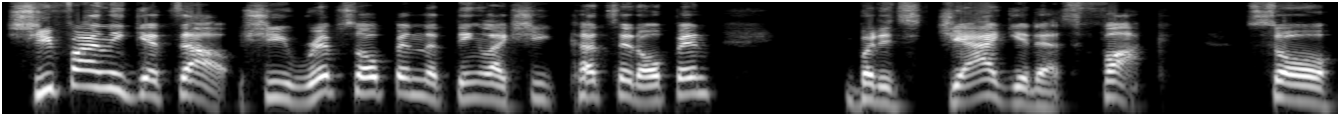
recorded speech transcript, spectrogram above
She finally gets out. She rips open the thing like she cuts it open but it's jagged as fuck. So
